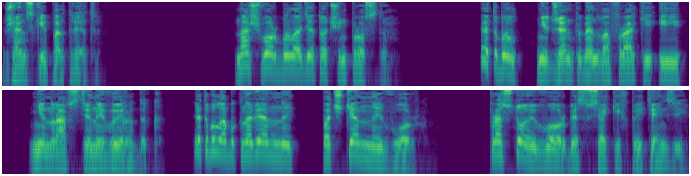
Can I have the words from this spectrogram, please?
женские портреты. Наш вор был одет очень просто. Это был не джентльмен во фраке и не нравственный выродок. Это был обыкновенный, почтенный вор, Простой вор, без всяких претензий.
